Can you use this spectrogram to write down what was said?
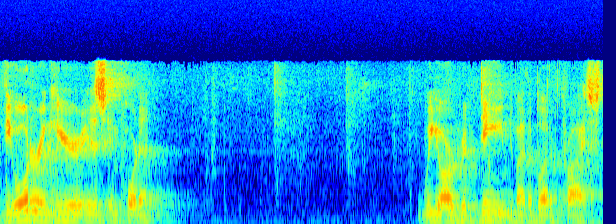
The ordering here is important. We are redeemed by the blood of Christ.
